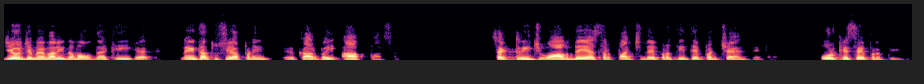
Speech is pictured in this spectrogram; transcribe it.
ਜੇ ਉਹ ਜ਼ਿੰਮੇਵਾਰੀ ਨਿਭਾਉਂਦਾ ਠੀਕ ਹੈ, ਨਹੀਂ ਤਾਂ ਤੁਸੀਂ ਆਪਣੀ ਕਾਰਵਾਈ ਆਪ ਪਾ ਸਕਦੇ ਹੋ। ਸੈਕਟਰੀ ਜਵਾਬਦੇਹ ਹੈ ਸਰਪੰਚ ਦੇ ਪ੍ਰਤੀ ਤੇ ਪੰਚਾਇਤ ਦੇ ਪ੍ਰਤੀ, ਹੋਰ ਕਿਸੇ ਪ੍ਰਤੀ ਨਹੀਂ।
